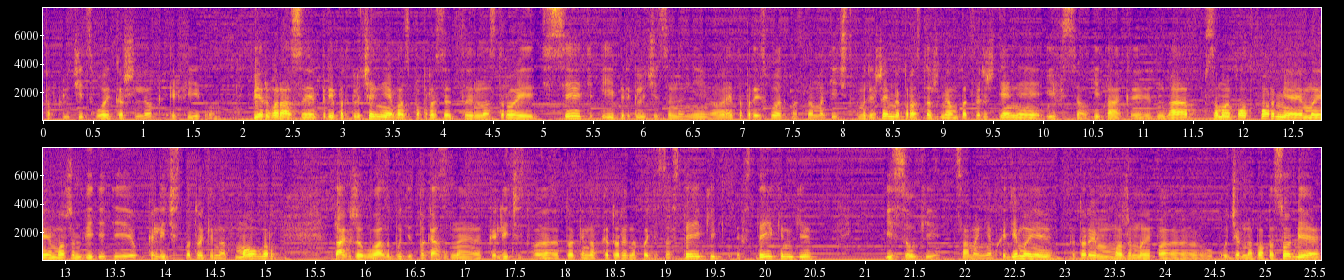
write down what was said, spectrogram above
подключить свой кошелек Ethereum. Первый раз э, при подключении вас попросят настроить сеть и переключиться на нее. Это происходит в автоматическом режиме, просто жмем подтверждение и все. Итак, э, на самой платформе мы можем видеть количество токенов Mover. Также у вас будет показано количество токенов, которые находятся в, стейки, в стейкинге и ссылки, самые необходимые, которые мы можем и по учебного пособия.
